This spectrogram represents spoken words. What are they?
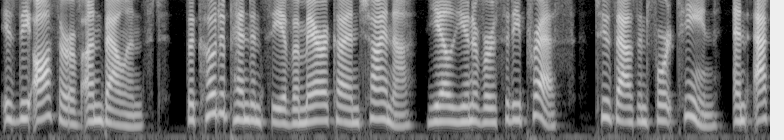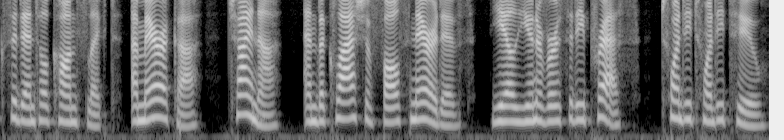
is the author of Unbalanced The Codependency of America and China, Yale University Press, 2014, and Accidental Conflict America, China, and the Clash of False Narratives, Yale University Press, 2022.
